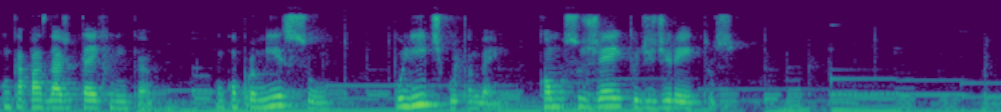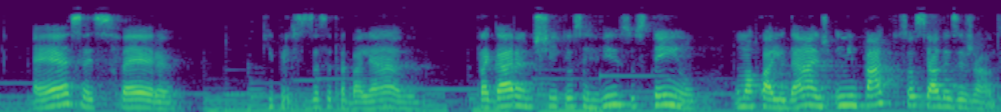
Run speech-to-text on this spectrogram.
com capacidade técnica, com compromisso político também, como sujeito de direitos. É essa esfera que precisa ser trabalhada para garantir que os serviços tenham uma qualidade, um impacto social desejado.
